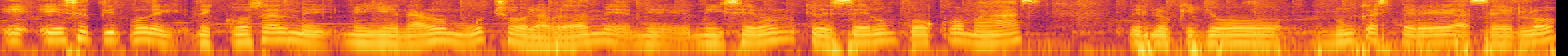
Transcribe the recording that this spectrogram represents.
e- ese tipo de, cosas me, llenaron mucho, la verdad, me, me- me hicieron crecer un poco más de lo que yo nunca esperé hacerlo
